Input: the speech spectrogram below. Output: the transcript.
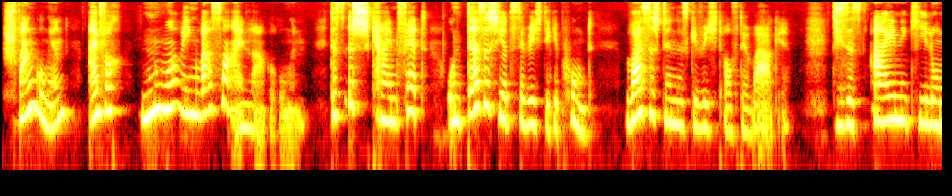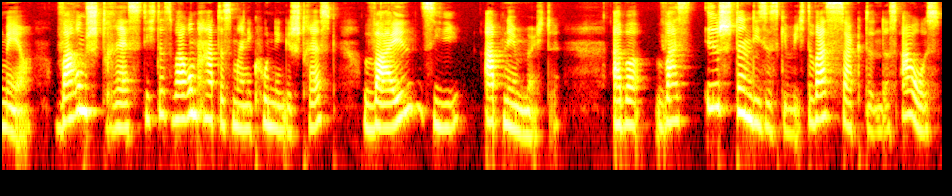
Schwankungen, einfach nur wegen Wassereinlagerungen. Das ist kein Fett. Und das ist jetzt der wichtige Punkt. Was ist denn das Gewicht auf der Waage? Dieses eine Kilo mehr. Warum stresst dich das? Warum hat es meine Kundin gestresst? Weil sie abnehmen möchte. Aber was ist denn dieses Gewicht? Was sagt denn das aus?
